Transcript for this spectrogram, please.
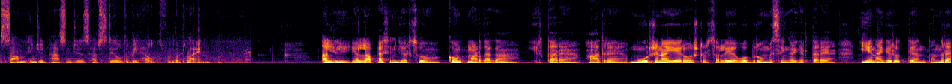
Some injured passengers have still to be helped from the plane. ಅಲ್ಲಿ ಎಲ್ಲ ಪ್ಯಾಸೆಂಜರ್ಸು ಕೌಂಟ್ ಮಾಡಿದಾಗ ಇರ್ತಾರೆ ಆದರೆ ಮೂರು ಜನ ಏರ್ ಹೋಸ್ಟರ್ಸಲ್ಲಿ ಒಬ್ಬರು ಮಿಸ್ಸಿಂಗ್ ಆಗಿರ್ತಾರೆ ಏನಾಗಿರುತ್ತೆ ಅಂತಂದರೆ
